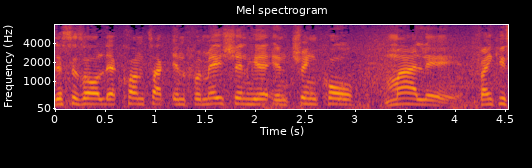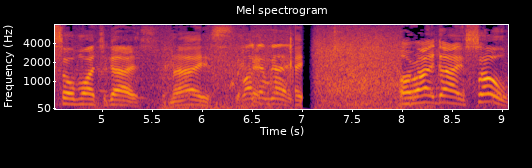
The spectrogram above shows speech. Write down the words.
This is all their contact information here in Trinco, Mali. Thank you so much, guys. Nice. Welcome, guys. All right, guys. So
